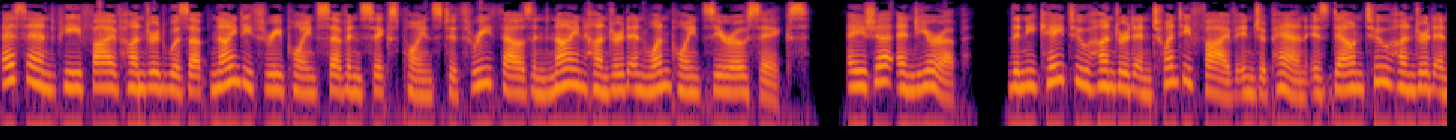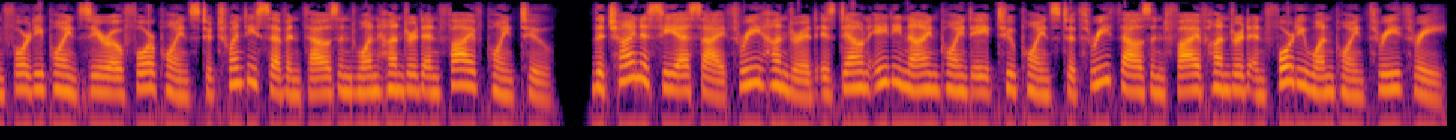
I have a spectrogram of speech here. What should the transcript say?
S&P 500 was up 93.76 points to 3,901.06. Asia and Europe. The Nikkei 225 in Japan is down 240.04 points to 27,105.2. The China CSI 300 is down 89.82 points to 3,541.33.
